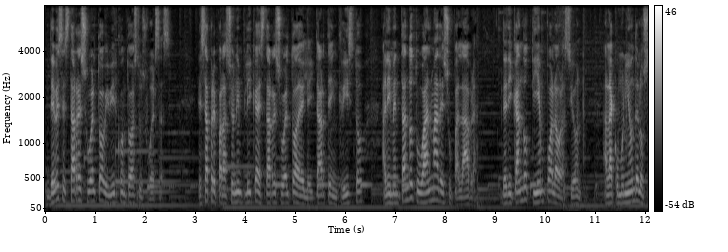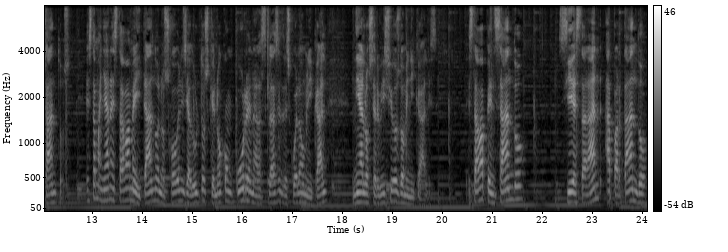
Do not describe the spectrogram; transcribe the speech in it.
debes estar resuelto a vivir con todas tus fuerzas. Esa preparación implica estar resuelto a deleitarte en Cristo, alimentando tu alma de su palabra, dedicando tiempo a la oración, a la comunión de los santos. Esta mañana estaba meditando en los jóvenes y adultos que no concurren a las clases de escuela dominical ni a los servicios dominicales. Estaba pensando si estarán apartando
